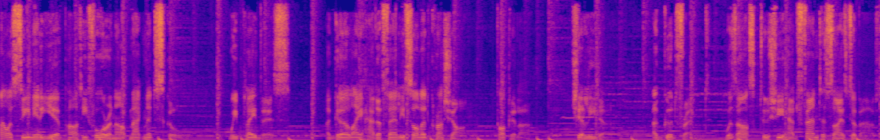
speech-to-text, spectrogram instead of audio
Our senior year party for an art magnet school. We played this. A girl I had a fairly solid crush on. Popular. Cheerleader. A good friend was asked who she had fantasized about,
